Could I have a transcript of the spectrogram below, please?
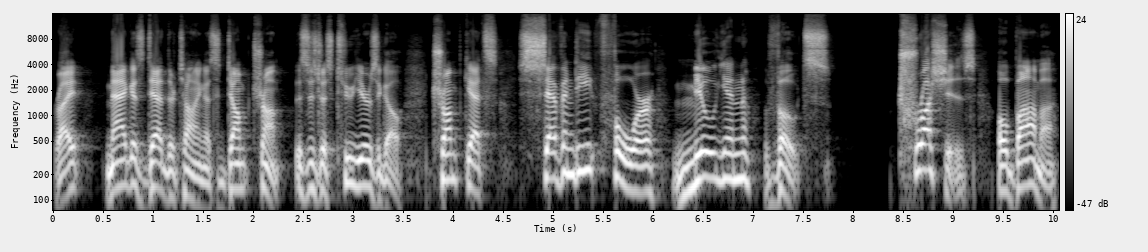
right? MAGA's dead, they're telling us. Dump Trump. This is just two years ago. Trump gets 74 million votes, crushes Obama,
